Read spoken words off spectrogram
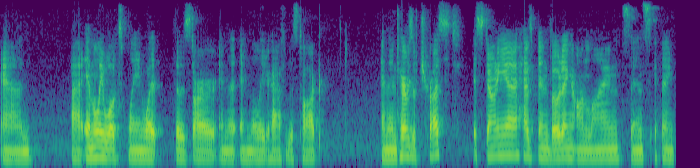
And uh, Emily will explain what those are in the, in the later half of this talk. And in terms of trust, Estonia has been voting online since, I think,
